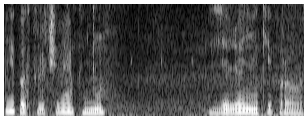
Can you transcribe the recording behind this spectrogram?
и подключаем к нему зелененький провод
